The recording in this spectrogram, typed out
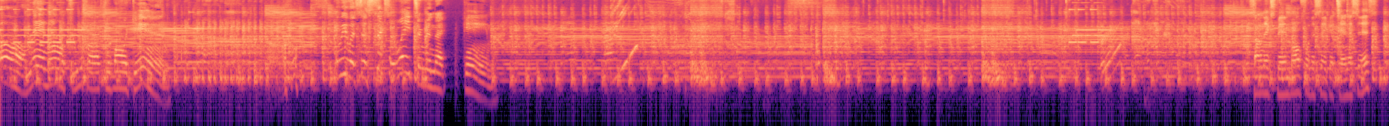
Oh, oh ball again. Was just six away to win that game. Sonic Spinball for the Sega Genesis.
